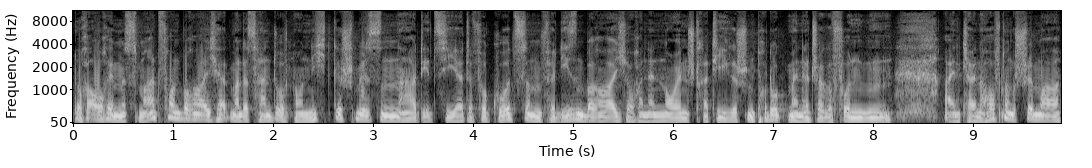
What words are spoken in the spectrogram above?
Doch auch im Smartphone-Bereich hat man das Handtuch noch nicht geschmissen. HTC hatte vor kurzem für diesen Bereich auch einen neuen strategischen Produktmanager gefunden. Ein kleiner Hoffnungsschimmer.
